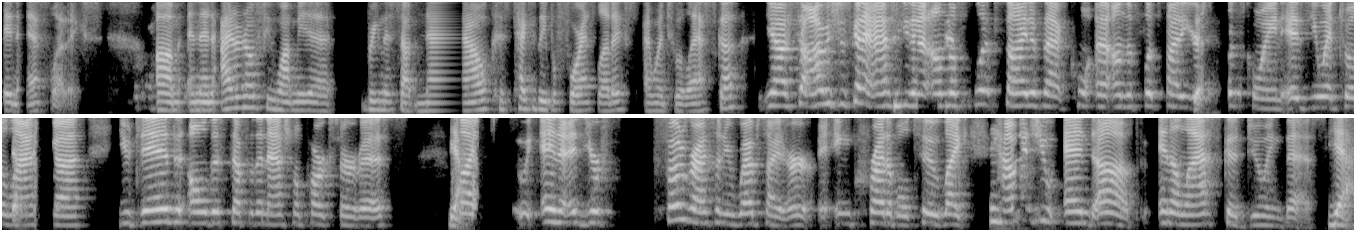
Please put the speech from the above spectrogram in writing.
in athletics. Um, and then I don't know if you want me to bring this up now, because technically before athletics, I went to Alaska. Yeah, so I was just gonna ask you that on the flip side of that, co- uh, on the flip side of your Yeah. sports coin, is you went to Alaska, you did all this stuff with the National Park Service, Yeah. like, and uh, your photographs on your website are incredible too. Like, how did you end up in Alaska doing this? Yeah.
